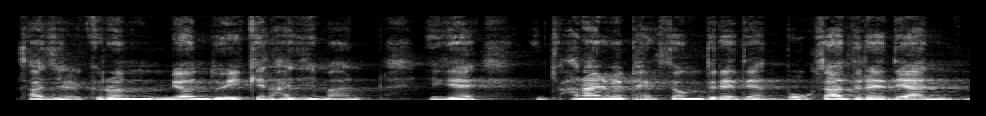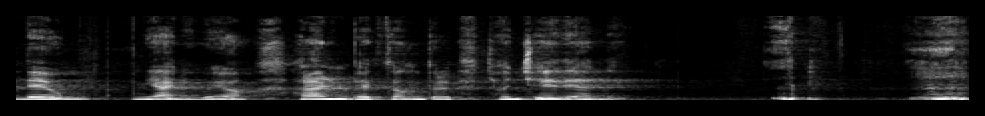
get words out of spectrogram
사실 그런 면도 있긴 하지만 이게 하나님의 백성들에 대한 목사들에 대한 내용이 아니고요. 하나님 백성들 전체에 대한 내용.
